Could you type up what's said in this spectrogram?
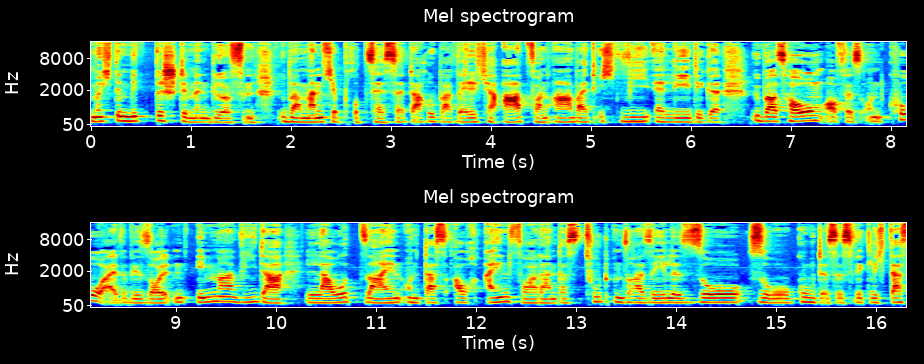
möchte mitbestimmen dürfen über manche Prozesse, darüber, welche Art von Arbeit ich wie erledige, übers Homeoffice und Co. Also wir sollten immer wieder laut sein und das auch einfordern. Das tut unserer Seele so, so gut. Es ist wirklich das,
